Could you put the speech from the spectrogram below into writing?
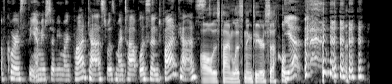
of course, the MHW Mark podcast was my top listened podcast. All this time listening to yourself. Yep.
